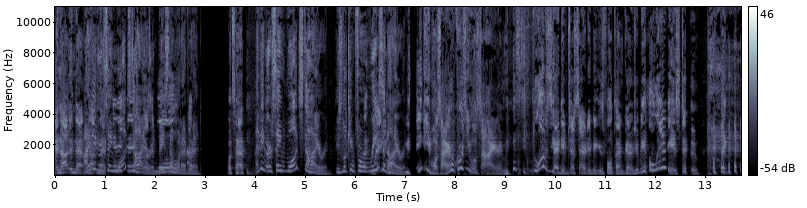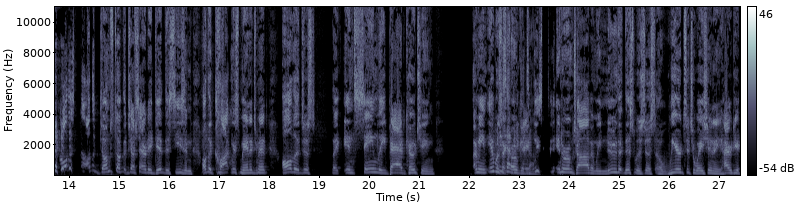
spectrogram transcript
And not in that. I think Irsay wants to hire him based on what I've read. What's that? I think Irsay wants to hire him. He's looking for a uh, reason to hire him. You think he wants to hire him? Of course he wants to hire him. he loves the idea of Jeff Saturday being his full time coach. It'd be hilarious too. Like all the all the dumb stuff that Jeff Saturday did this season, all the clock mismanagement, all the just like insanely bad coaching. I mean, it was like okay, at least it's an interim job, and we knew that this was just a weird situation, and he hired you.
